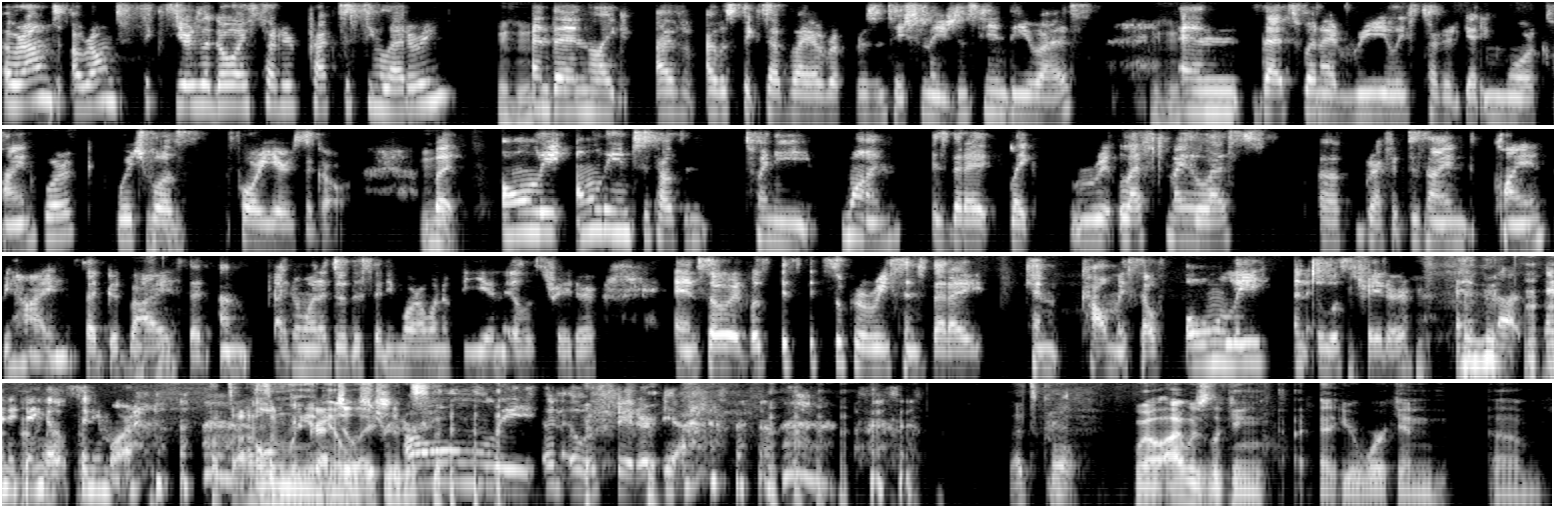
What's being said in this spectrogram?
around around 6 years ago I started practicing lettering. Mm-hmm. And then like I've I was picked up by a representation agency in the US. Mm-hmm. And that's when I really started getting more client work, which mm-hmm. was four years ago. Mm. But only only in 2021 is that I like re- left my last uh, graphic design client behind, said goodbye, mm-hmm. said I'm I don't want to do this anymore. I want to be an illustrator. And so it was it's it's super recent that I can call myself only an illustrator and not anything else anymore. That's awesome. Only Congratulations. An only an illustrator. Yeah. That's cool. Well, I was looking at your work and um,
